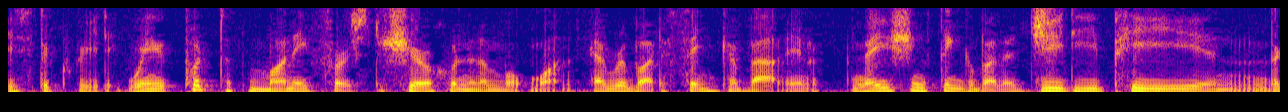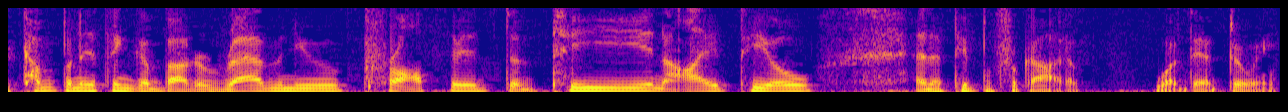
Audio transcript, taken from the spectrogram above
is the greedy. When you put the money first, the shareholder number one, everybody think about, you know, nation think about the GDP and the company think about the revenue, profit, the P and the IPO, and the people forgot what they're doing.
